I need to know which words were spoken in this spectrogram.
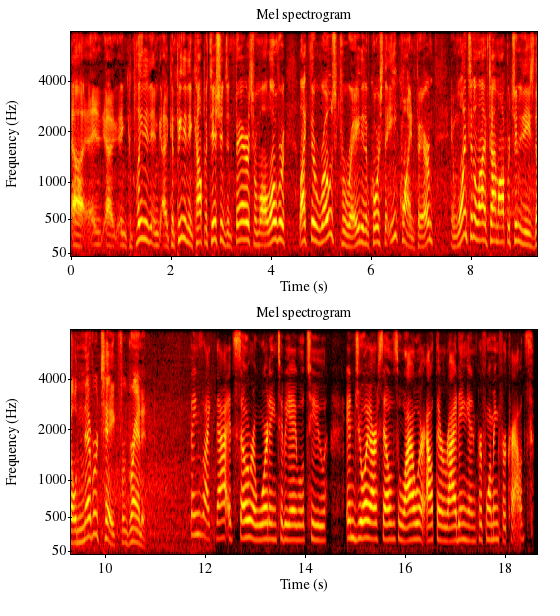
uh, and completed and uh, competed in competitions and fairs from all over, like the Rose Parade and, of course, the Equine Fair, and once in a lifetime opportunities they'll never take for granted. Things like that, it's so rewarding to be able to enjoy ourselves while we're out there riding and performing for crowds.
